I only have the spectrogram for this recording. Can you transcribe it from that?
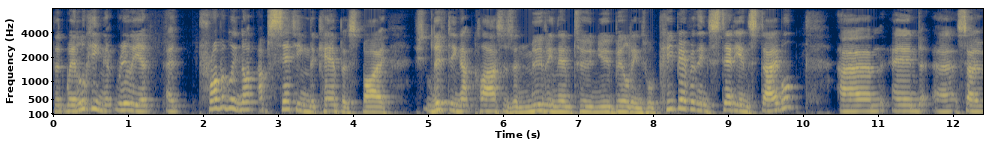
that we're looking at really at, at probably not upsetting the campus by lifting up classes and moving them to new buildings. We'll keep everything steady and stable. Um, and uh, so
